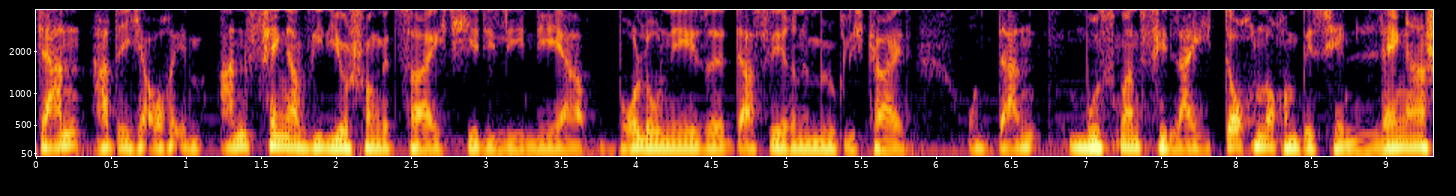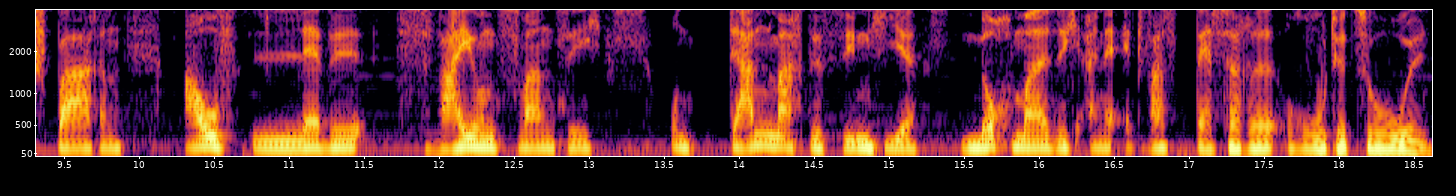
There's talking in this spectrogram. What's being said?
dann hatte ich auch im Anfängervideo schon gezeigt, hier die Linear Bolognese, das wäre eine Möglichkeit. Und dann muss man vielleicht doch noch ein bisschen länger sparen auf Level 22 und dann macht es Sinn, hier nochmal sich eine etwas bessere Route zu holen.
